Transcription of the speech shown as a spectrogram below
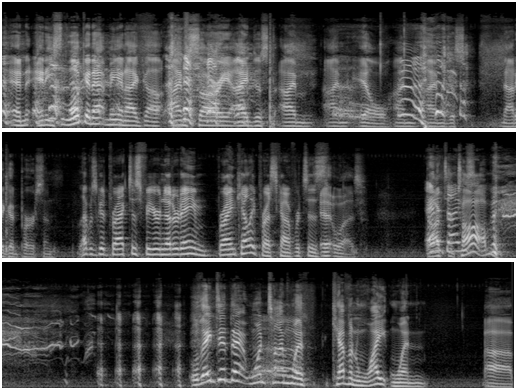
and and he's looking at me, and I go, "I'm sorry, I just I'm I'm ill, I'm I'm just not a good person." That was good practice for your Notre Dame Brian Kelly press conferences. It was. And Dr. Tom. well, they did that one time with Kevin White when uh,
